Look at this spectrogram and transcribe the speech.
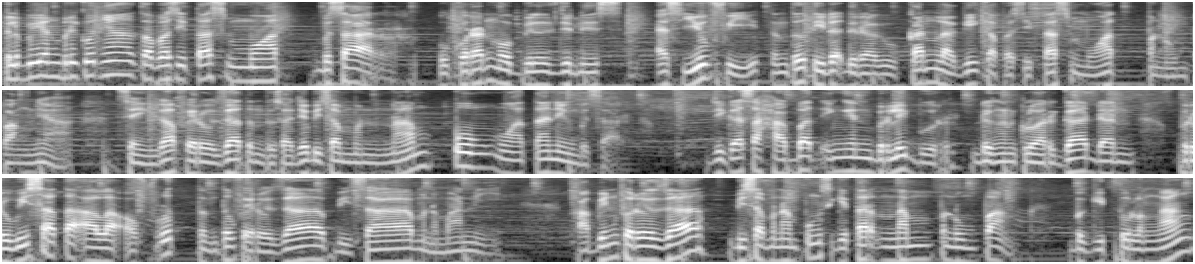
Kelebihan berikutnya kapasitas muat besar. Ukuran mobil jenis SUV tentu tidak diragukan lagi kapasitas muat penumpangnya Sehingga Veroza tentu saja bisa menampung muatan yang besar. Jika sahabat ingin berlibur dengan keluarga dan berwisata ala off-road tentu Veroza bisa menemani. Kabin Veroza bisa menampung sekitar 6 penumpang. Begitu lengang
